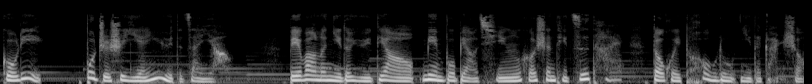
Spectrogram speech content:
鼓励不只是言语的赞扬，别忘了你的语调、面部表情和身体姿态都会透露你的感受。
